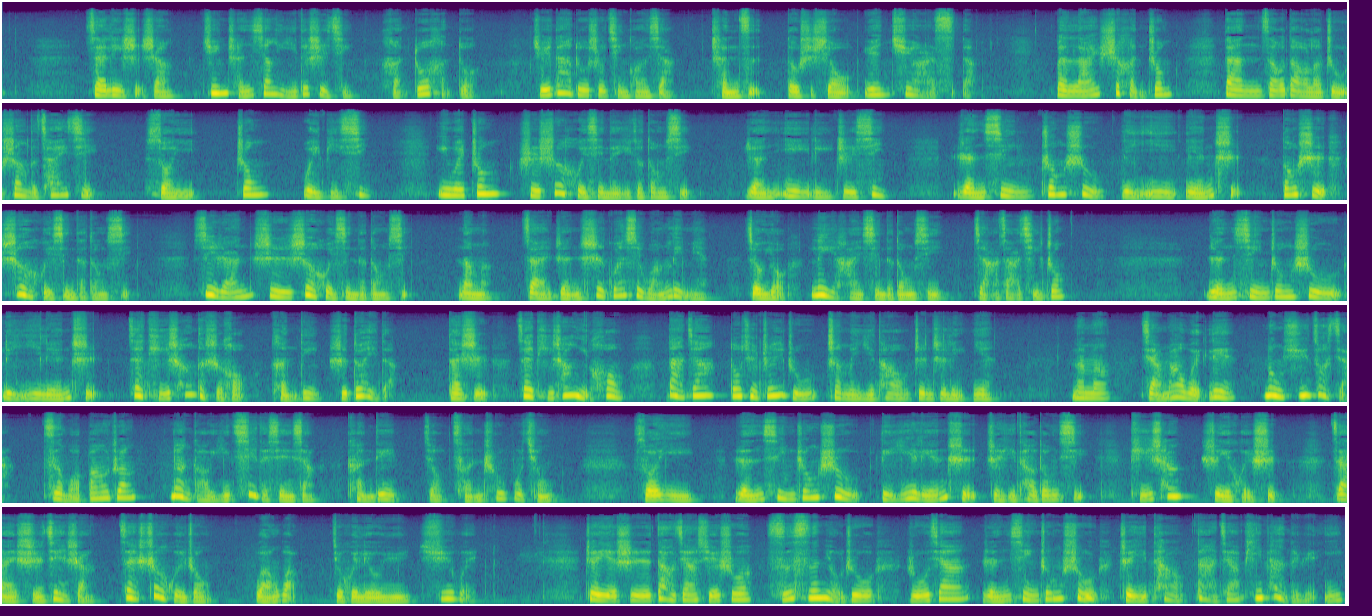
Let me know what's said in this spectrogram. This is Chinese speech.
在历史上，君臣相疑的事情很多很多，绝大多数情况下，臣子都是受冤屈而死的。本来是很忠。但遭到了主上的猜忌，所以忠未必信，因为忠是社会性的一个东西，仁义礼智信、人性忠恕、礼义廉耻都是社会性的东西。既然是社会性的东西，那么在人事关系网里面就有利害性的东西夹杂其中。人性忠恕、礼义廉耻。在提倡的时候肯定是对的，但是在提倡以后，大家都去追逐这么一套政治理念，那么假冒伪劣、弄虚作假、自我包装、乱搞一气的现象肯定就层出不穷。所以，人性忠恕、礼义廉耻这一套东西，提倡是一回事，在实践上，在社会中，往往。就会流于虚伪，这也是道家学说死死扭住儒家人性中术这一套大家批判的原因，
